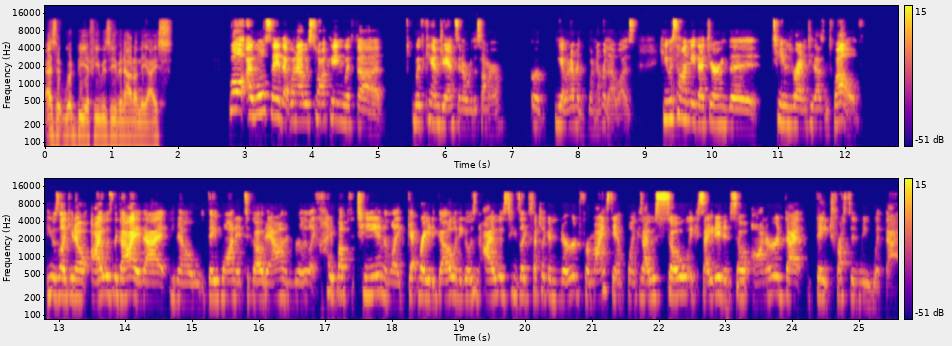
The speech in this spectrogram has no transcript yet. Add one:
as it would be if he was even out on the ice. Well, I will say that when I was talking with uh with Cam Janssen over the summer, or yeah, whenever whenever that was, he was telling me that during the team's run in 2012, he was like, you know, I was the guy that, you know, they wanted to go down and really like hype up the team and like get ready to go. And he goes, and I was, he's like such like a nerd from my standpoint because I was so excited and so honored that they trusted me with that.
